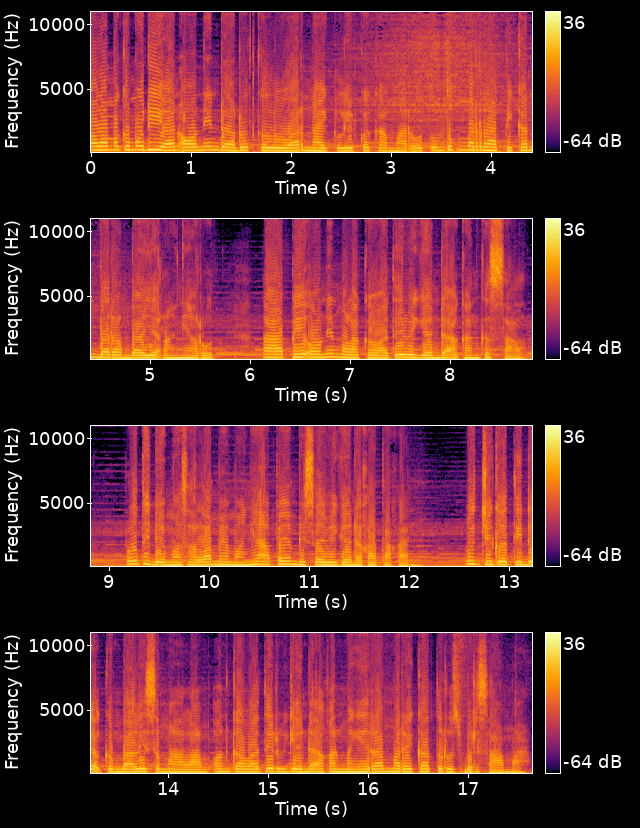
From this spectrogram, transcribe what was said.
Tak lama kemudian, Onin dan Ruth keluar naik lift ke kamar Ruth untuk merapikan barang bayarnya Ruth. Tapi Onin malah khawatir Wiganda akan kesal. Ruth tidak masalah memangnya apa yang bisa Wiganda katakan. Ruth juga tidak kembali semalam. On khawatir Wiganda akan mengira mereka terus bersama.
